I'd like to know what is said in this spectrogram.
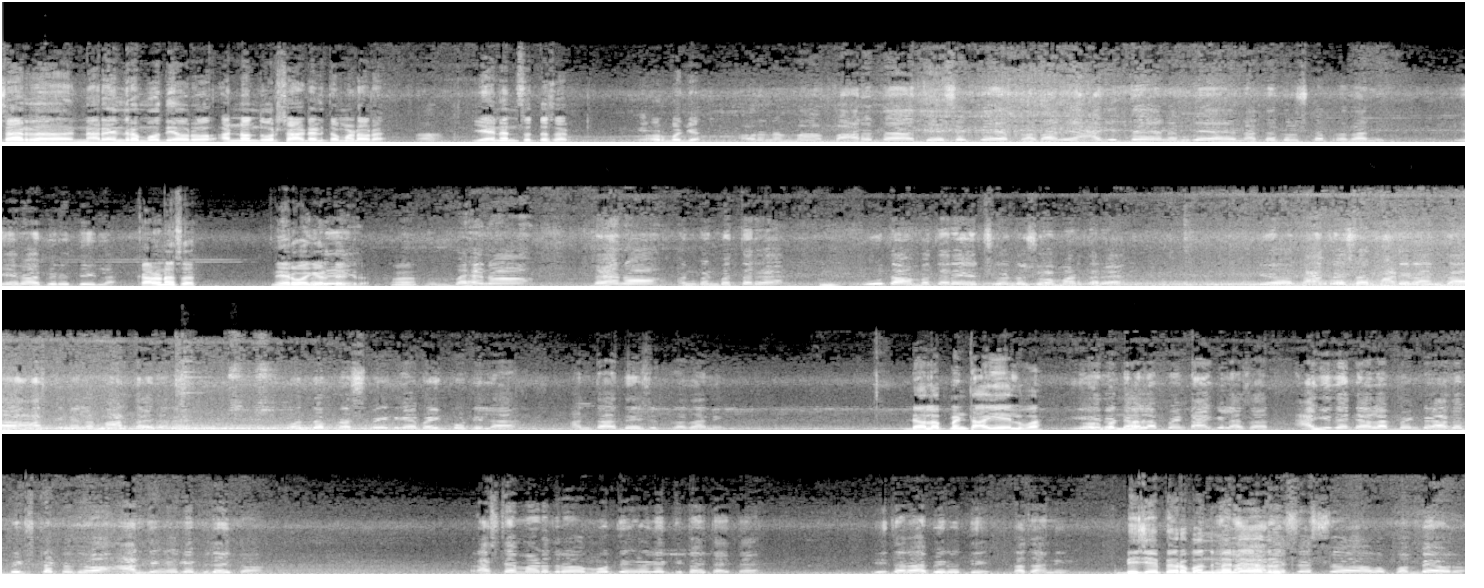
Sir Narendra Modi ಅವರು ಹನ್ನೊಂದು ವರ್ಷ ಆಡಳಿತ ಮಾಡವ್ರೆ. ಏನ್ ಅನ್ಸುತ್ತೆ ಸರ್ ಅವ್ರ ಬಗ್ಗೆ? ಅವರು ನಮ್ಮ ಭಾರತ ದೇಶಕ್ಕೆ ಪ್ರಧಾನಿ ಆಗಿದ್ದೆ ನಮಗೆ ನತದೃಷ್ಟ ಪ್ರಧಾನಿ. ಏನೂ ಅಭಿವೃದ್ಧಿ ಇಲ್ಲ. ಕಾರಣ ಸರ್ ನೇರವಾಗಿ ಹೇಳ್ತಾ ಇದ್ರು. ಹಾ. ಬಹನೋ ಬಹನೋ ಅನ್ಕೊಂಡು ಬರ್ತಾರೆ. ಊಟ ಅಂಬತ್ತಾರೆ ಹೆಚ್ಕೊಂಡು ಶೋ ಮಾಡ್ತಾರೆ. ಈಗ ಕಾಂಗ್ರೆಸ್ ಅವ್ರು ಮಾಡಿರೋ ಅಂತ ಆಸ್ತಿನೆಲ್ಲ ಮಾಡ್ತಾ ಇದ್ದಾರೆ. ಒಂದು ಪ್ರೆಸ್ ಮೀಟ್ಗೆ ಬೈಕ್ ಕೊಟ್ಟಿಲ್ಲ ಅಂತ ದೇಶದ ಪ್ರಧಾನಿ. ಡೆವಲಪ್ಮೆಂಟ್ ಆಗೇ ಇಲ್ವಾ? ಏನು ಡೆವಲಪ್ಮೆಂಟ್ ಆಗಿಲ್ಲ ಸರ್. ಆಗಿದೆ ಡೆವಲಪ್ಮೆಂಟ್ ಯಾವ್ದೋ ಬಿಡ್ಸ್ ಕಟ್ಟಿದ್ರು ಆರು ತಿಂಗಳಿಗೆ ಬಿದ್ದೋಯ್ತು. ರಸ್ತೆ ಮಾಡಿದ್ರು ಮೂರು ತಿಂಗಳಿಗೆ ಕಿತ್ತೋಯ್ತೈತೆ. ಈ ತರ ಅಭಿವೃದ್ಧಿ ಪ್ರಧಾನಿ. ಬಿಜೆಪಿ ಅವರು ಬಂದ ಮೇಲೆ ಆರ್ ಎಸ್ ಎಸ್ ಬೊಂಬೆ ಅವರು.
